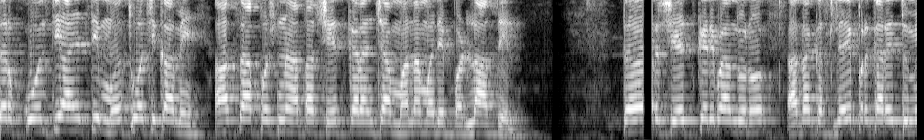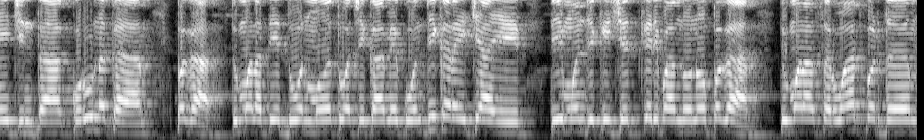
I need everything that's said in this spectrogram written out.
तर कोणती आहेत ती महत्त्वाची कामे? असा प्रश्न आता शेतकऱ्यांच्या मनामध्ये पडला असेल. तर शेतकरी बांधून आता कसल्याही प्रकारे तुम्ही चिंता करू नका. बघा तुम्हाला ते दोन महत्त्वाचे कामे कोणती करायची आहे? ती म्हणजे की शेतकरी बांधवांनो बघा तुम्हाला सर्वात प्रथम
